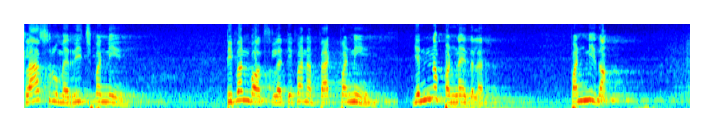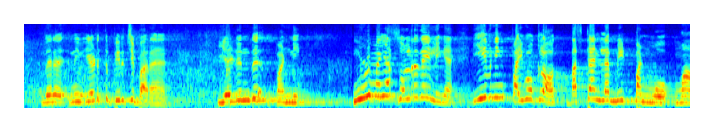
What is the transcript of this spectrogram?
கிளாஸ் ரூமை ரீச் பண்ணி டிஃபன் பாக்ஸில் டிஃபனை பேக் பண்ணி என்ன பண்ண இதில்? பண்ணி தான். வேறு நீ எடுத்து பிரித்து பாரு. எழுந்து பண்ணி முழுமையாக சொல்கிறதே இல்லைங்க. ஈவினிங் ஃபைவ் ஓ கிளாக் பஸ் ஸ்டாண்டில் மீட் பண்ணுவோமா?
